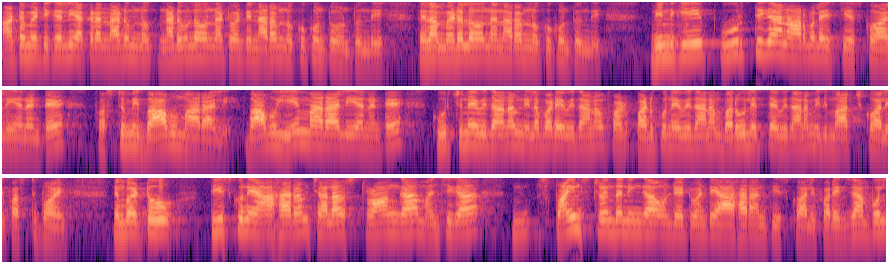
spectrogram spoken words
ఆటోమేటికల్లీ అక్కడ నడుము నొ- నడుములో ఉన్నటువంటి నరం నొక్కుంటూ ఉంటుంది. లేదా మెడలో ఉన్న నరం నొక్కుంటుంది దీనికి పూర్తిగా నార్మలైజ్ చేసుకోవాలి అని అంటే ఫస్ట్ మీ బాబు మారాలి. బాబు ఏం మారాలి అని అంటే కూర్చునే విధానం నిలబడే విధానం పడు- పడుకునే విధానం బరువులు ఎత్తే విధానం ఇది మార్చుకోవాలి ఫస్ట్ పాయింట్. నెంబర్ టూ తీసుకునే ఆహారం చాలా స్ట్రాంగ్గా మంచిగా స్పైన్ స్ట్రెంథనింగ్గా ఉండేటువంటి ఆహారాన్ని తీసుకోవాలి. ఫర్ ఎగ్జాంపుల్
